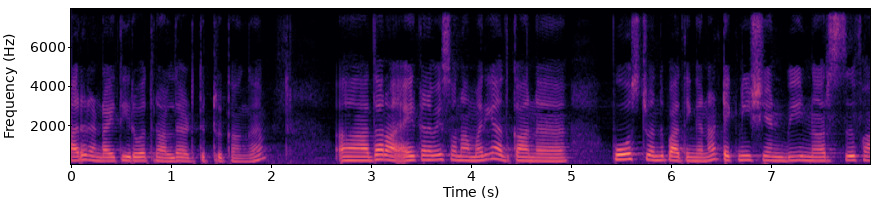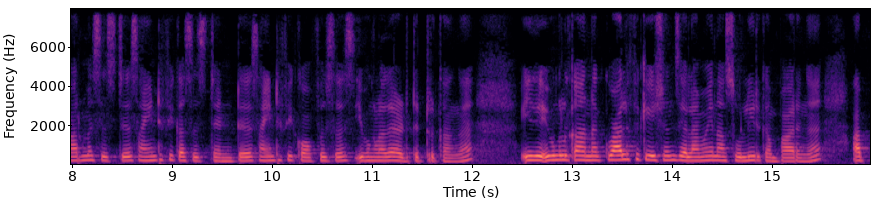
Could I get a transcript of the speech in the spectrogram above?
ஆறு ரெண்டாயிரத்தி இருபத்தி நாலு தான் எடுத்துகிட்ருக்காங்க அதான் நான் ஏற்கனவே சொன்ன மாதிரி அதுக்கான போஸ்ட் வந்து பார்த்தீங்கன்னா technician B nurse pharmacist scientific assistant scientific officers இவங்கள தான் எடுத்துகிட்டு இருக்காங்க இது இவங்களுக்கான குவாலிஃபிகேஷன்ஸ் எல்லாமே நான் சொல்லியிருக்கேன் பாருங்கள் அப்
